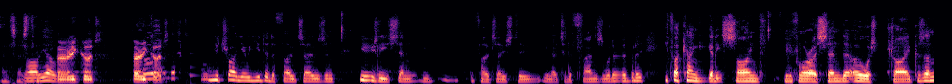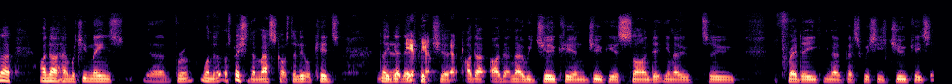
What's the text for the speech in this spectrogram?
Fantastic. oh yeah, Very good. Very good. you try and you, you do the photos and usually you send you, the photos to you know to the fans or whatever but if i can get it signed before i send it i always try because i know i know how much it means uh, for one especially the mascots the little kids they get their Yeah, yeah, picture. Yeah. i don't i don't know with Juki and Juki has signed it you know to freddie you know best wishes Juki. So,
